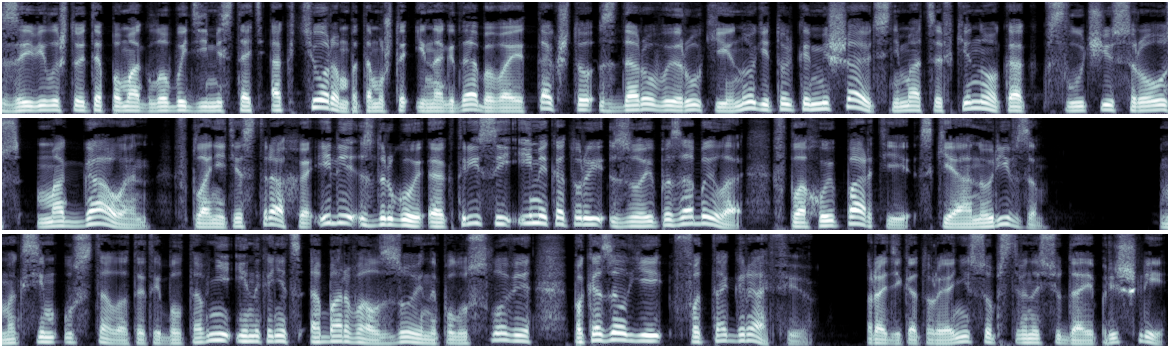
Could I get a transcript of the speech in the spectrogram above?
Заявила, что это помогло бы Диме стать актером, потому что иногда бывает так, что здоровые руки и ноги только мешают сниматься в кино, как в случае с Роуз МакГауэн в «Планете страха» или с другой актрисой, имя которой Зои позабыла, в «Плохой партии» с Киану Ривзом. Максим устал от этой болтовни и, наконец, оборвал Зои на полусловие, показал ей фотографию, ради которой они, собственно, сюда и пришли.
